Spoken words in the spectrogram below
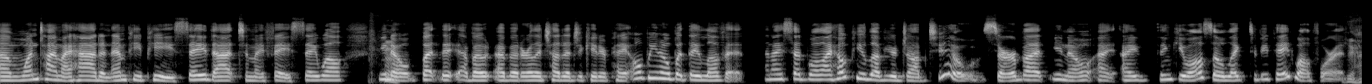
um, one time i had an mpp say that to my face say well you know but they, about about early child educator pay. Oh you know but they love it. And i said well i hope you love your job too sir but you know i, I think you also like to be paid well for it. Yeah.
